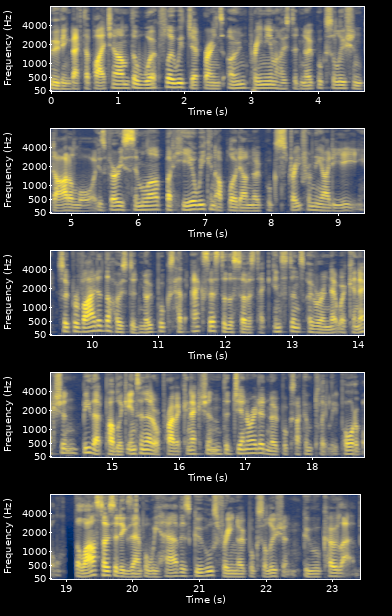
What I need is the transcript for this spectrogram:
Moving back to PyCharm, the workflow with JetBrains' own premium hosted notebook solution Datalore is very similar, but here we can upload our notebooks straight from the IDE. So provided the hosted notebooks have access to the ServiceStack instance over a network connection, be that public internet or private connection, the generated notebooks are completely portable. The last hosted example we have is Google's free notebook solution, Google Colab.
